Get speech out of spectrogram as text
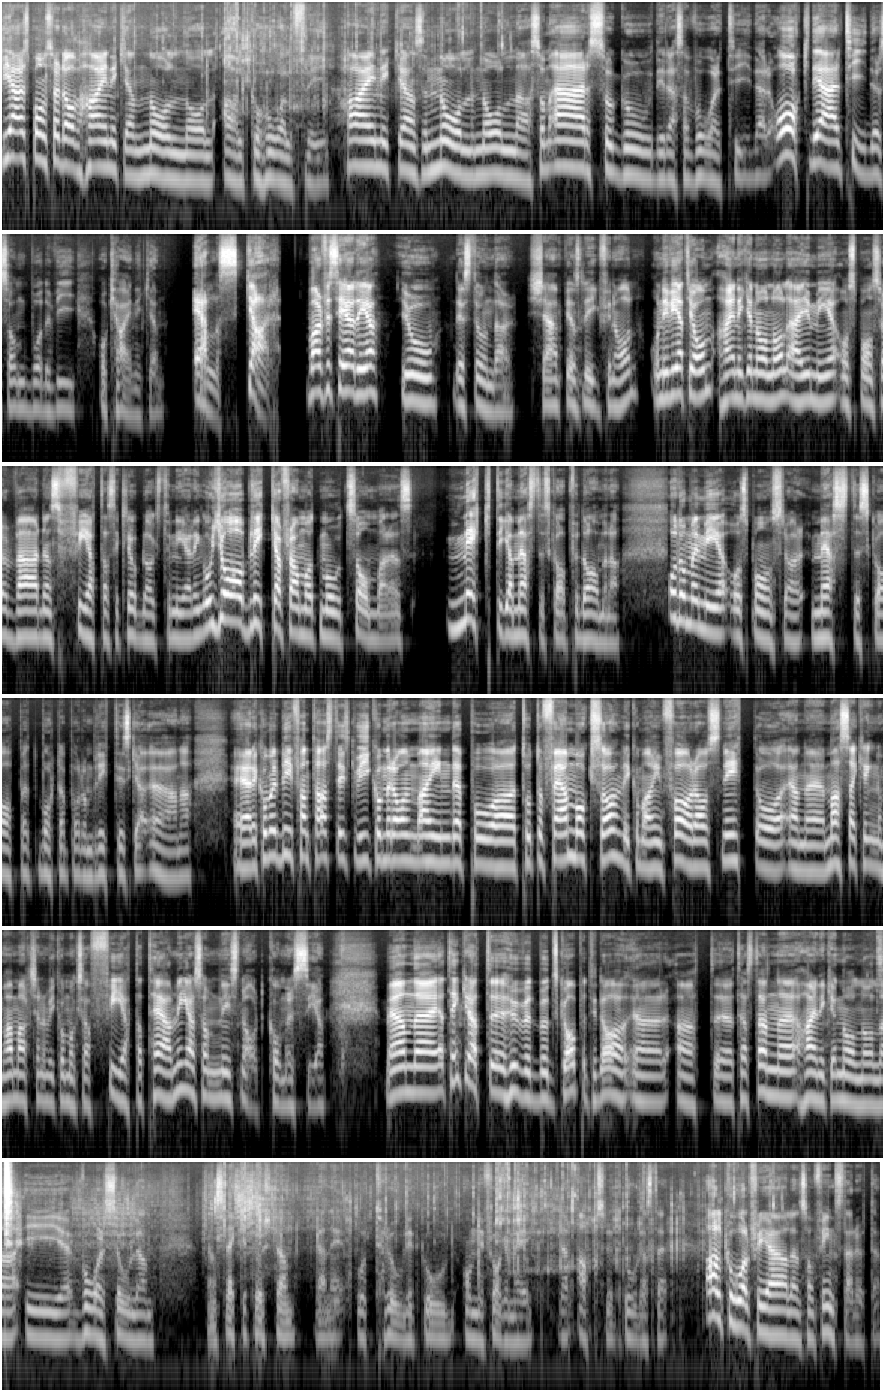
Vi är sponsrade av Heineken 00 Alkoholfri. Heinekens 00 som är så god i dessa vårtider. Och det är tider som både vi och Heineken älskar. Varför säger jag det? Jo, det stundar Champions League-final. Och ni vet ju om, Heineken 00 är ju med och sponsrar världens fetaste klubblagsturnering och jag blickar framåt mot sommarens mäktiga mästerskap för damerna. Och de är med och sponsrar mästerskapet borta på de brittiska öarna. Eh, det kommer bli fantastiskt. Vi kommer ha in det på Toto 5 också. Vi kommer ha in föravsnitt och en eh, massa kring de här matcherna. Vi kommer också ha feta tävlingar som ni snart kommer se. Men eh, jag tänker att eh, huvudbudskapet idag är att eh, testa en eh, Heineken 00 i vårsolen. Den släcker törsten. Den är otroligt god, om ni frågar mig. Den absolut godaste alkoholfria ölen som finns där ute.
